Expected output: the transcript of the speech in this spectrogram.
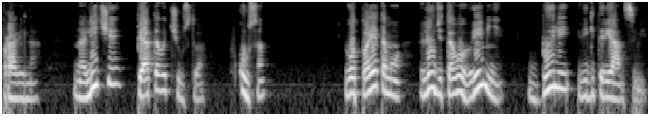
Правильно, наличие пятого чувства – вкуса. Вот поэтому люди того времени были вегетарианцами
